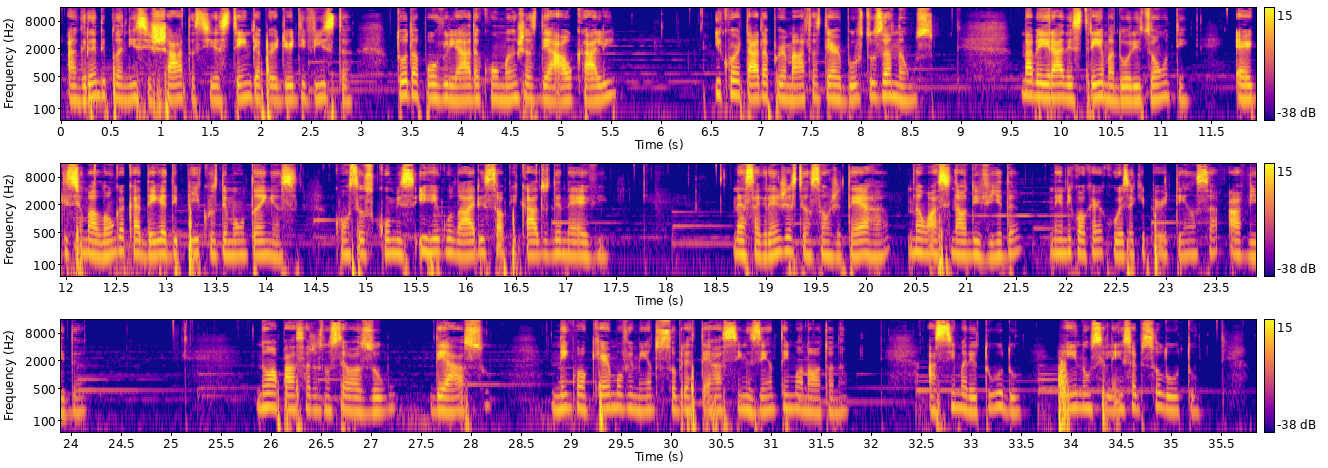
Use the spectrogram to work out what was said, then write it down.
A grande planície chata se estende a perder de vista, toda polvilhada com manchas de alcali e cortada por matas de arbustos anãos. Na beirada extrema do horizonte, ergue-se uma longa cadeia de picos de montanhas, com seus cumes irregulares salpicados de neve. Nessa grande extensão de terra, não há sinal de vida nem de qualquer coisa que pertença à vida. Não há pássaros no céu azul, de aço, nem qualquer movimento sobre a terra cinzenta e monótona. Acima de tudo, reina um silêncio absoluto.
